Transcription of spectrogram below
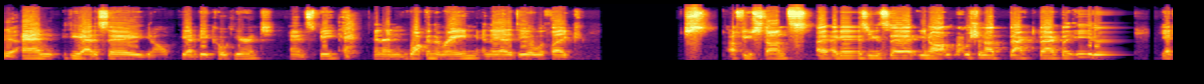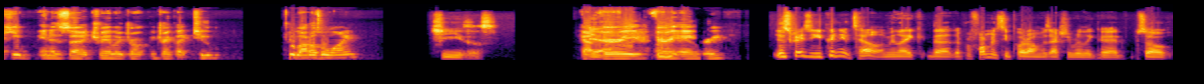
Yeah. And he had to say, you know, he had to be coherent and speak, and then walk in the rain, and they had to deal with like a few stunts. I, I guess you could say. You know, I'm, I'm sure not back to back, but either. Yeah, he in his uh, trailer drank, drank like two two bottles of wine. Jesus. Got Yeah. very very angry. It was crazy. You couldn't even tell. I mean, like the the performance he put on was actually really good. So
